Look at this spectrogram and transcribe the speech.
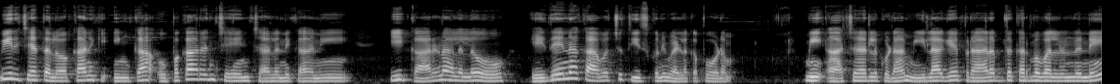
వీరి చేత లోకానికి ఇంకా ఉపకారం చేయించాలని కానీ ఈ కారణాలలో ఏదైనా కావచ్చు తీసుకుని వెళ్ళకపోవడం. మీ ఆచార్యులు కూడా మీలాగే ప్రారంధ కర్మ వలననే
